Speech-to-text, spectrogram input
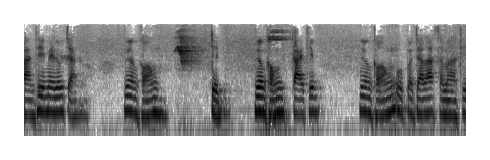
การที่ไม่รู้จักเรื่องของจิต เรื่องของกายทิพย์เรื่องของอุปจารสมาธิ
